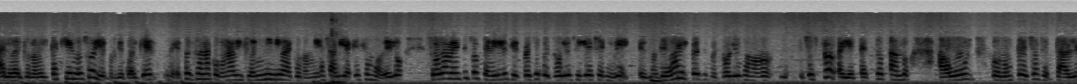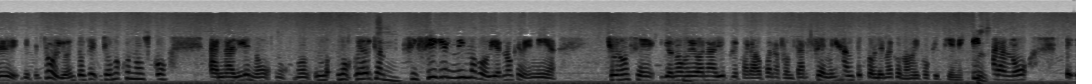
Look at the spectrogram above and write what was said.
a los economistas, ¿quién los oye? Porque cualquier persona con una visión mínima de economía sabía que ese modelo solamente es sostenible si el precio del petróleo sigue ese nivel. El donde baja el precio del petróleo, eso, no lo- eso explota y está explotando aún con un precio aceptable de, de petróleo. Entonces, yo no conozco a nadie, no, no, no, no, no, mejor dicho, Sí. si sigue el mismo gobierno que venía, yo no sé, yo no veo a nadie preparado para afrontar semejante problema económico que tiene y Pues- para no eh,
